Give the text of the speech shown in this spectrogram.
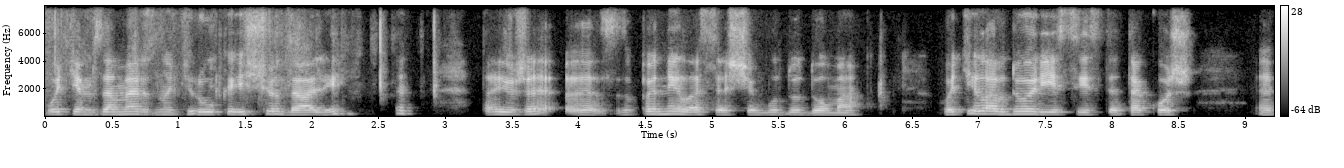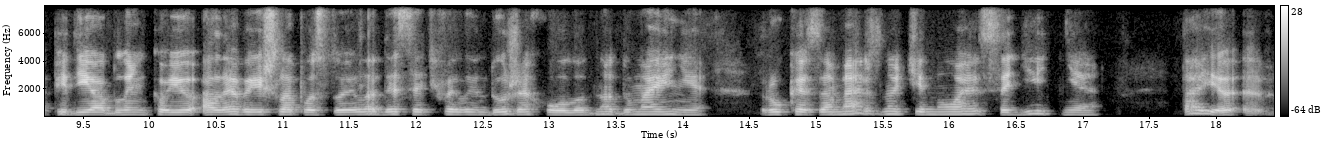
потім замерзнуть руки і що далі. Та й вже е, зупинилася, що буду вдома. Хотіла в дворі сісти також е, під яблунькою, але вийшла, постояла 10 хвилин, дуже холодно. Думаю, ні, руки замерзнуті, ноги сидіть, ні. Та й е,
